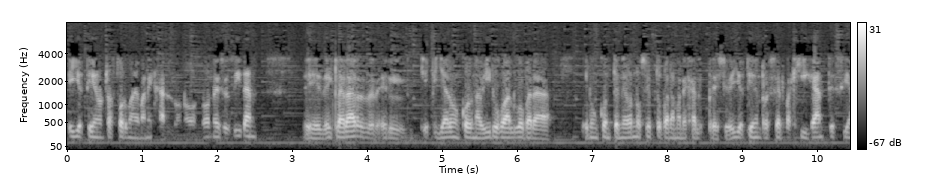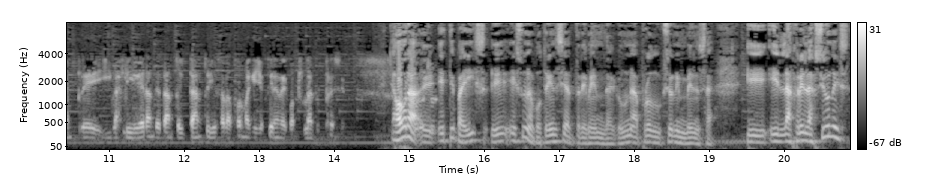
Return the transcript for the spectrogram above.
ellos tienen otra forma de manejarlo, no, necesitan eh, declarar el, que pillaron coronavirus o algo para en un contenedor, ¿no cierto?, para manejar el precio. Ellos tienen reservas gigantes siempre y las liberan de tanto y tanto y esa es la forma que ellos tienen de controlar el precio. Ahora, eh, este país eh, es una potencia tremenda, con una producción inmensa. Y, las relaciones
